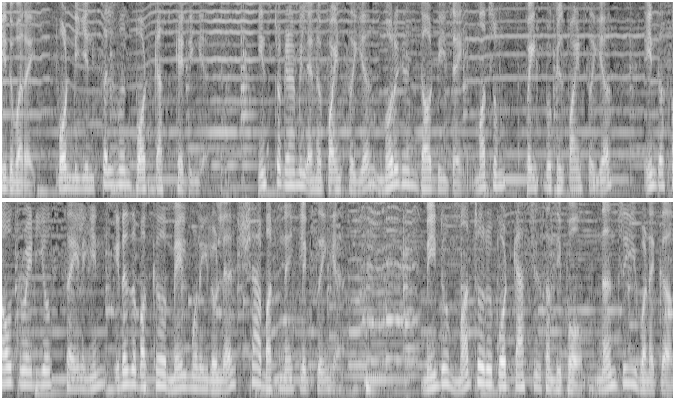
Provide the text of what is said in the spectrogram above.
இதுவரை பொன்னியின் செல்வன் பாட்காஸ்ட் கேட்டீங்க. இன்ஸ்டாகிராமில் என்ன ஃபைண்ட் செய்ய முருகன் டாட் டிஜே மற்றும் ஃபேஸ்புக்கில் ஃபைண்ட் செய்ய இந்த சவுத் ரேடியோ செயலியின் இடது பக்க மேல்மொழியில் உள்ள ஷேர் பட்டனை கிளிக் செய்யுங்க. மீண்டும் மற்றொரு பாட்காஸ்டில் சந்திப்போம். நன்றி வணக்கம்.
